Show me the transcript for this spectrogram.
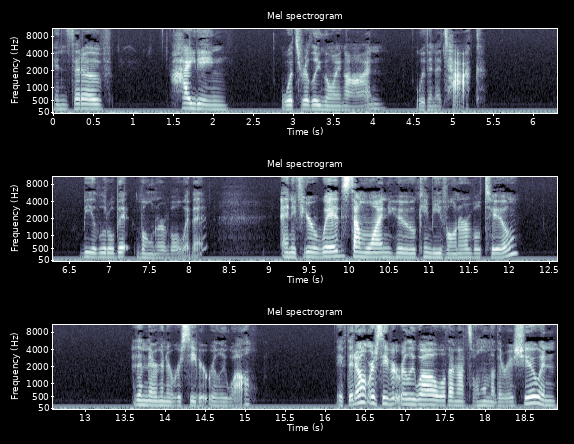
Instead of hiding what's really going on with an attack, be a little bit vulnerable with it. And if you're with someone who can be vulnerable too, then they're going to receive it really well. If they don't receive it really well, well, then that's a whole other issue. And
